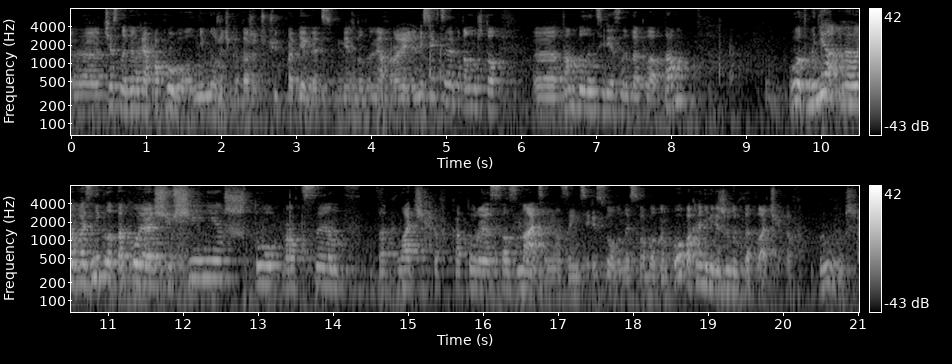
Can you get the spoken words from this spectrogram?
э, честно говоря, попробовал немножечко даже чуть-чуть побегать между двумя параллельными секциями, потому что э, там был интересный доклад, там. Вот, мне э, возникло такое ощущение, что процент докладчиков, которые сознательно заинтересованы в свободном ПО, по крайней мере живых докладчиков, был выше.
